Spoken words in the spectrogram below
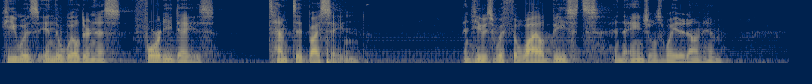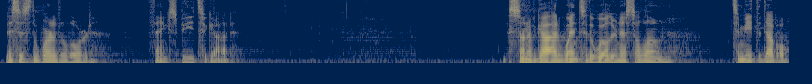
he was in the wilderness 40 days, tempted by Satan. And he was with the wild beasts, and the angels waited on him. This is the word of the Lord. Thanks be to God. The Son of God went to the wilderness alone to meet the devil.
